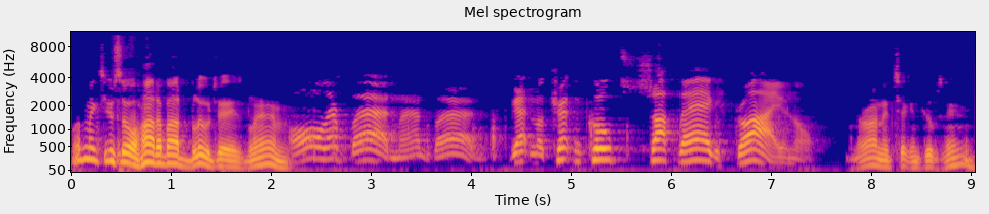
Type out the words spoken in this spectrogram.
What makes you so hot about blue jays, Blair? Oh, they're bad, man, bad. Getting the chicken coops, suck the eggs dry, you know. There aren't any chicken coops here.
